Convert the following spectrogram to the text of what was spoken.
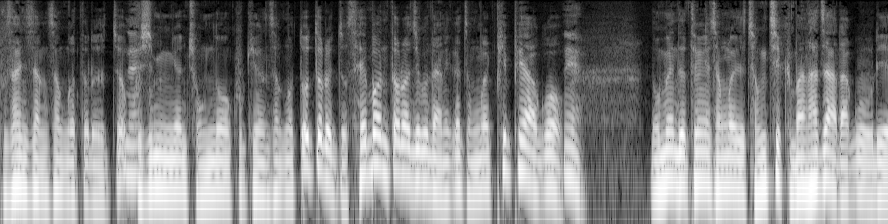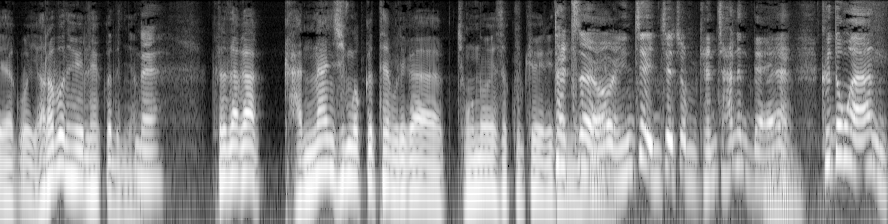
부산시장 선거 떨어졌죠. 네. 96년 종로 국회의원 선거 또 떨어졌죠. 세 번 떨어지고 나니까 정말 피폐하고 네. 노무현 대통령이 정말 정치 그만하자라고 우리하고 여러 번 회의를 했거든요. 네. 그러다가 갓난 신고 끝에 우리가 종로에서 국회의원이 됐어요. 이제 이제 좀 괜찮은데 음. 그 동안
